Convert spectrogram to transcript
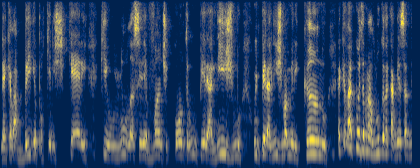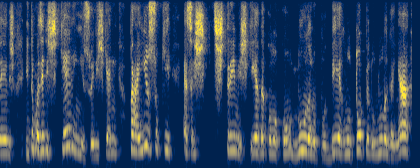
né, aquela briga porque eles querem que o Lula se levante contra o imperialismo, o imperialismo americano, aquela coisa maluca da cabeça deles. Então, mas eles querem isso, eles querem para isso que essa extrema esquerda colocou o Lula no poder, lutou pelo Lula ganhar,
